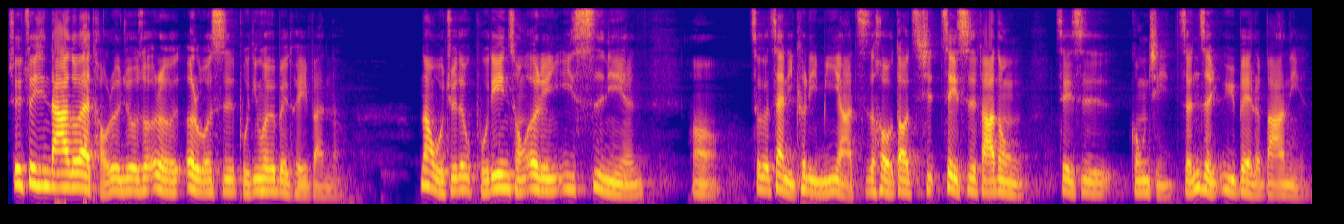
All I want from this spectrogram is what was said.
所以最近大家都在讨论，就是说俄俄罗斯普丁会不会被推翻呢？那我觉得普丁从二零一四年哦，这个占领克里米亚之后，到这次发动这次攻击，整整预备了八年，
